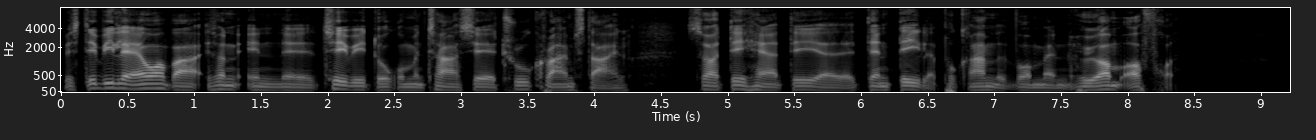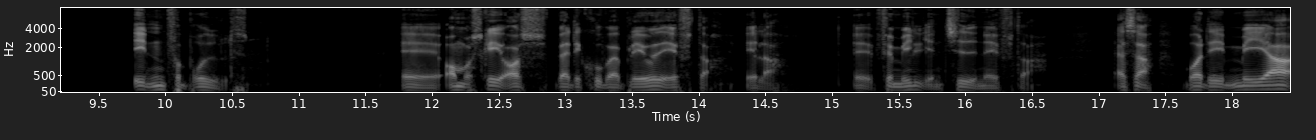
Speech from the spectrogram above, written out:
Hvis det vi laver var sådan en uh, tv-dokumentarserie True Crime Style, så er det her det er den del af programmet, hvor man hører om offret inden forbrydelsen. Uh, og måske også, hvad det kunne være blevet efter, eller øh, familien tiden efter. Altså, hvor det mere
